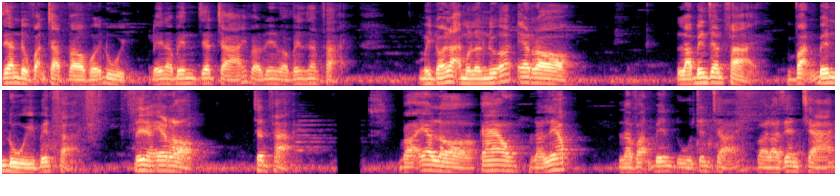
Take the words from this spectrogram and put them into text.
gen được vặn chặt vào với đùi. Đây là bên gen trái và đây là bên gen phải mình nói lại một lần nữa, R là bên gen phải, vặn bên đùi bên phải. Đây là R, chân phải. Và L cao là lép, là vặn bên đùi chân trái và là gen trái.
